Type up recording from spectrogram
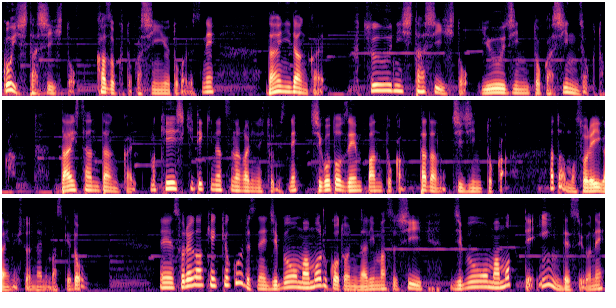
ごい親しい人、家族とか親友とかですね。第2段階、普通に親しい人、友人とか親族とか。第3段階、まあ、形式的なつながりの人ですね。仕事全般とか、ただの知人とか、あとはもうそれ以外の人になりますけど、えー、それが結局ですね、自分を守ることになりますし、自分を守っていいんですよね。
